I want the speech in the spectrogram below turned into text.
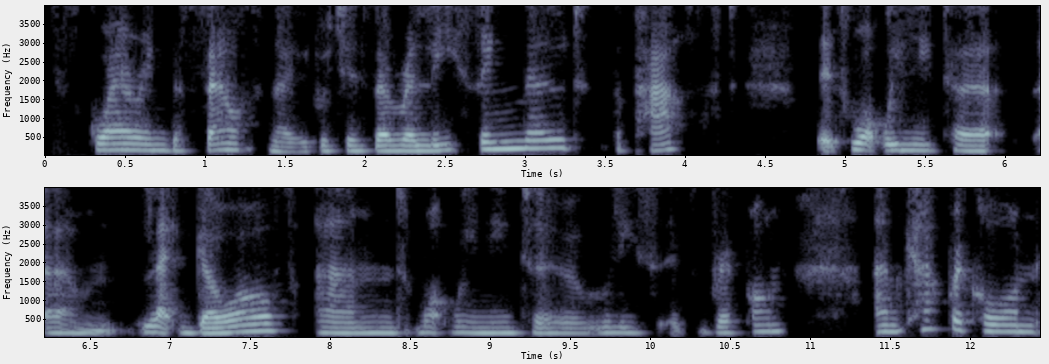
squaring the south node, which is the releasing node, the past. It's what we need to um, let go of and what we need to release its grip on. And Capricorn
